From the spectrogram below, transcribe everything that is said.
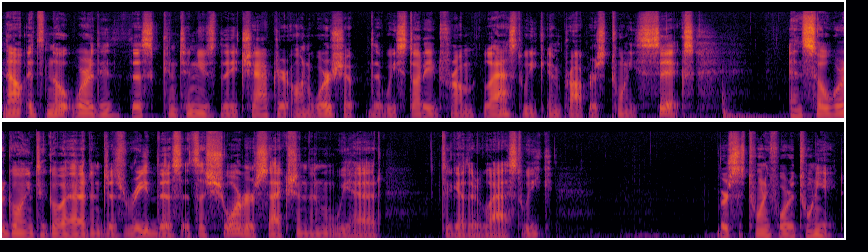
Now, it's noteworthy that this continues the chapter on worship that we studied from last week in Propers 26. And so we're going to go ahead and just read this. It's a shorter section than what we had together last week. Verses 24 to 28.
